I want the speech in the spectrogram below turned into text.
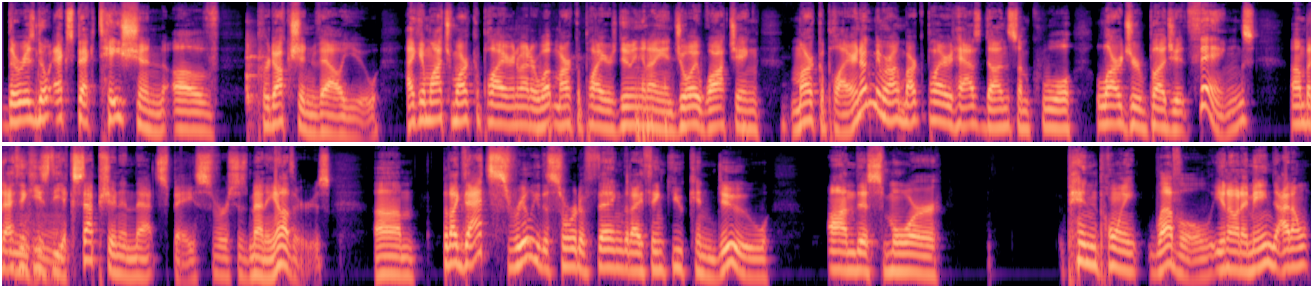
there is no expectation of production value. I can watch Markiplier no matter what Markiplier is doing, and I enjoy watching Markiplier. Don't get me wrong, Markiplier has done some cool, larger budget things, um, but I think mm-hmm. he's the mm-hmm. exception in that space versus many others. Um, but like that's really the sort of thing that I think you can do on this more pinpoint level. You know what I mean? I don't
